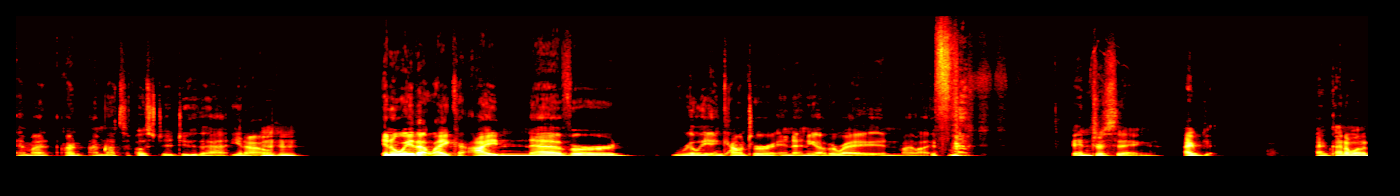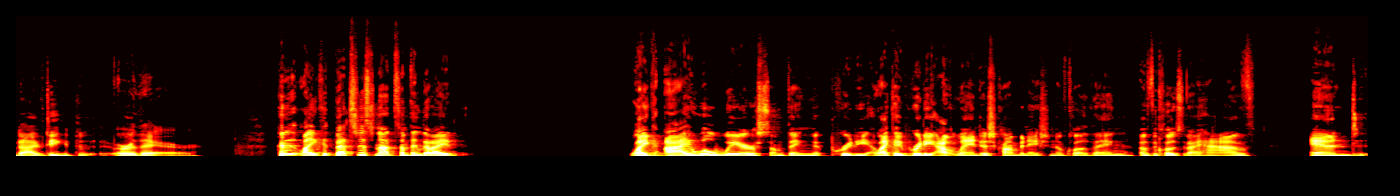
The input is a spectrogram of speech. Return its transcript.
am I aren't I'm not supposed to do that, you know? Mhm. In a way that like I never really encounter in any other way in my life. Interesting. I'm I kind of want to dive deep uh, or there. Cause like that's just not something that I like I will wear something pretty like a pretty outlandish combination of clothing of the clothes that I have and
